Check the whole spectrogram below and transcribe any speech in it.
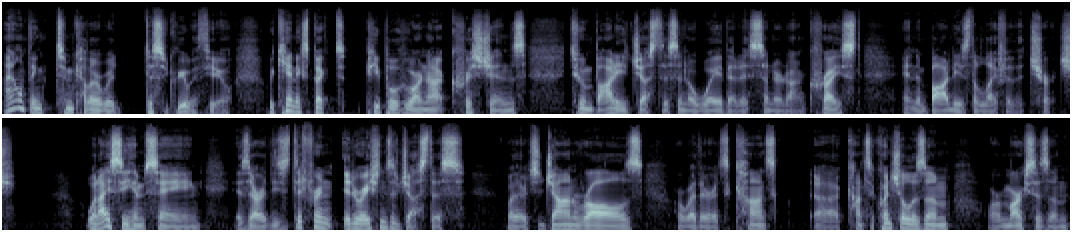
I don't think Tim Keller would disagree with you. We can't expect people who are not Christians to embody justice in a way that is centered on Christ and embodies the life of the church. What I see him saying is there are these different iterations of justice, whether it's John Rawls or whether it's cons- uh, consequentialism or Marxism,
